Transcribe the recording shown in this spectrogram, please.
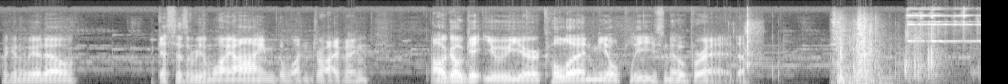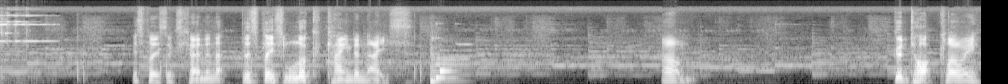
Fucking weirdo. I guess there's a reason why I'm the one driving. I'll go get you your cola and meal, please. No bread. This place looks kind of This place look kind of nice. Um. Good talk, Chloe.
